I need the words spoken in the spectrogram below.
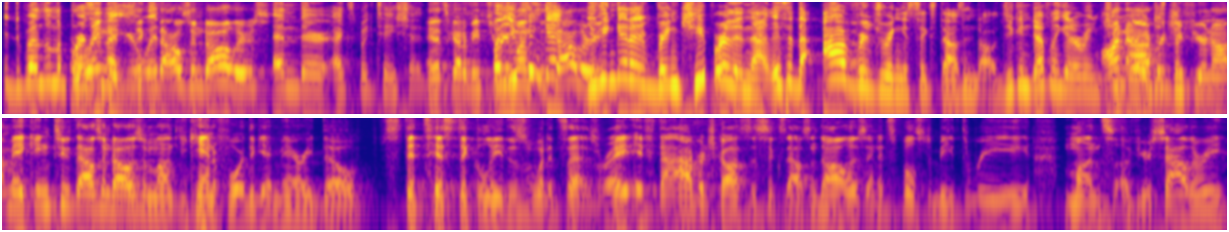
It depends on the a person ring that you're six with thousand dollars, and their expectation. and it's got to be three months get salary. you can get a ring cheaper than that. They said the average ring is six thousand dollars. You can definitely get a ring cheaper. on average, if you're not making two thousand dollars a month, you can't afford to get married. Though statistically, this is what it says, right? If the average cost is six thousand dollars and it's supposed to be three months of your salary,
